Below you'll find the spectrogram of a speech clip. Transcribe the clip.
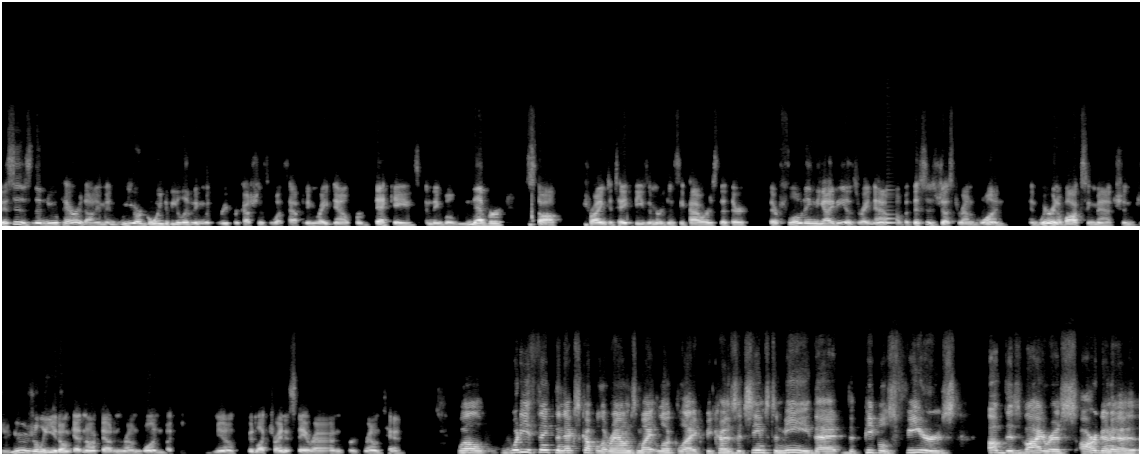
This is the new paradigm, and we are going to be living with repercussions of what's happening right now for decades, and they will never stop trying to take these emergency powers that they're they're floating the ideas right now. But this is just round one and we're in a boxing match and usually you don't get knocked out in round one but you know good luck trying to stay around for round 10 well what do you think the next couple of rounds might look like because it seems to me that the people's fears of this virus are going to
